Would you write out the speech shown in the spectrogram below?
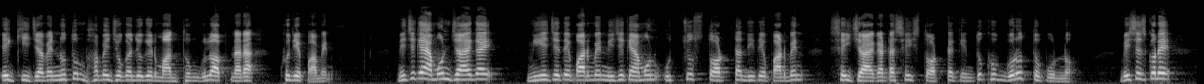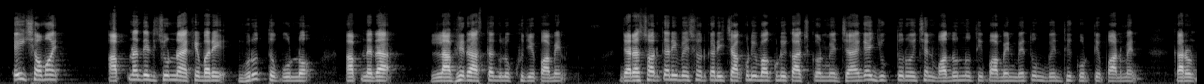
এগিয়ে যাবেন। নতুনভাবে যোগাযোগের মাধ্যমগুলো আপনারা খুঁজে পাবেন। নিজেকে এমন জায়গায় নিয়ে যেতে পারবেন, নিজেকে এমন উচ্চ স্তরটা দিতে পারবেন, সেই জায়গাটা, সেই স্তরটা কিন্তু খুব গুরুত্বপূর্ণ। বিশেষ করে এই সময় আপনাদের জন্য একেবারে গুরুত্বপূর্ণ, আপনারা লাভের রাস্তাগুলো খুঁজে পাবেন। যারা সরকারি, বেসরকারি চাকরি বাকরি কাজকর্মের জায়গায় যুক্ত রয়েছেন, পদোন্নতি পাবেন, বেতন বৃদ্ধি করতে পারবেন। কারণ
